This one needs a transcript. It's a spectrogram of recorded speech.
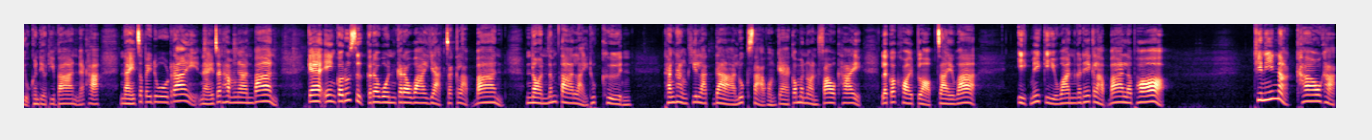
อยู่คนเดียวที่บ้านนะคะ ไหนจะไปดูไร่ ไหนจะทำงานบ้าน แกเองก็รู้สึกกระวนกระวายอยากจะกลับบ้าน นอนน้ำตาไหลทุกคืน ทั้งทางๆที่ลัดดาลูกสาวของแกก็มานอนเฝ้าไข้ แล้วก็คอยปลอบใจว่า อีกไม่กี่วันก็ได้กลับบ้านแล้วพ่อ ทีนี้หนักเข้าค่ะ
